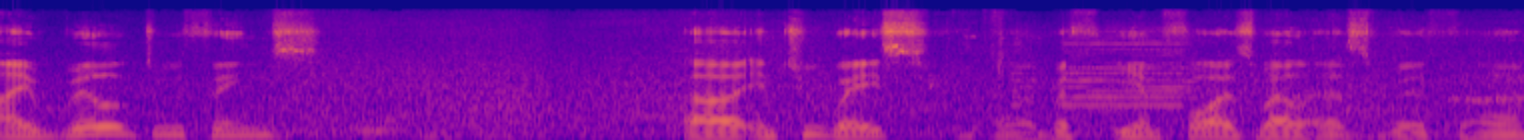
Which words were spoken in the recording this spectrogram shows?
I will do things uh, in two ways, with EM4 as well as with uh,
